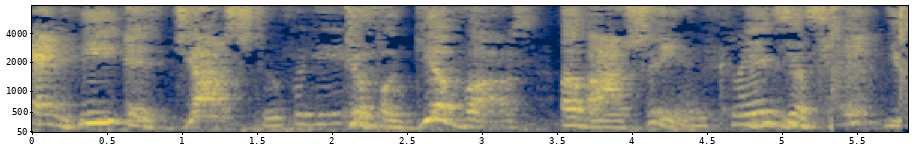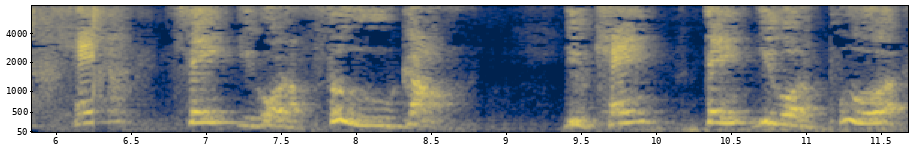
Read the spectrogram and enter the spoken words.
and He is just To forgive. to forgive us of our sin. And cleanse you. Can't, you can't think you're going to fool God. You can't think you're going to pour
